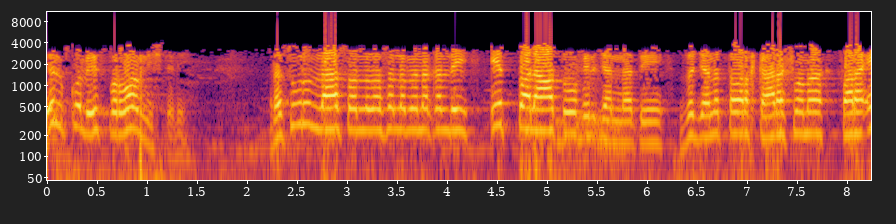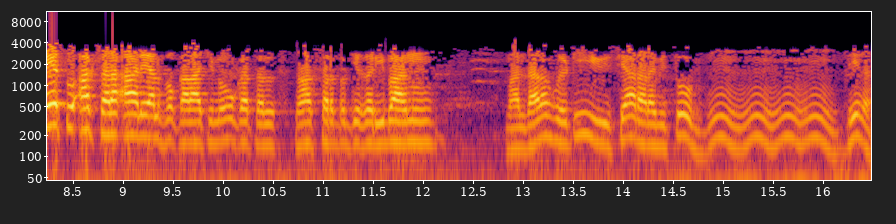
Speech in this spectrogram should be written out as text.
بالکل اس پروا نشته دی رسول الله صلی الله علیه وسلم نقل دی اطلعت فی الجنه ز جنت اور خکار شوم فرایت اکثر اهل الفقراء چې مو قتل نو اکثر په غریبانو مالداران خو ټي وي سي ار عربي توب دینه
